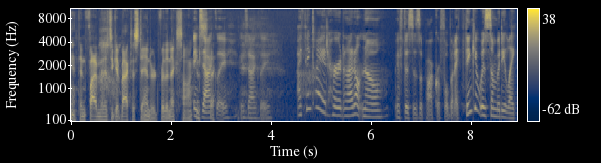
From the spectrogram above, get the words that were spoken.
and then five minutes to get back to standard for the next song. Exactly, exactly. I think I had heard, and I don't know if this is apocryphal, but I think it was somebody like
